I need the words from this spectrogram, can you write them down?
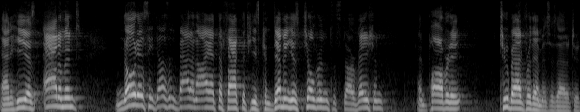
And he is adamant Notice he doesn't bat an eye at the fact that he's condemning his children to starvation and poverty. Too bad for them, is his attitude.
